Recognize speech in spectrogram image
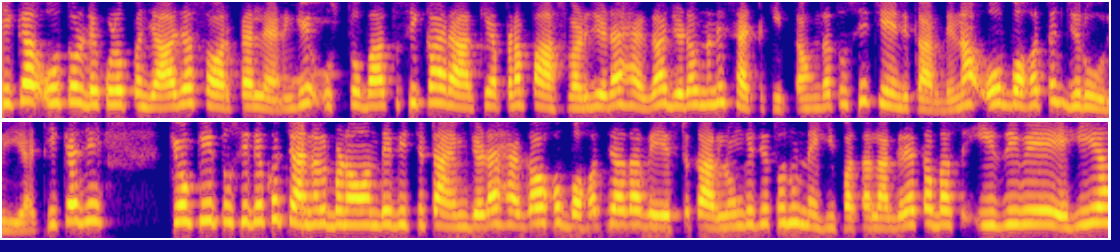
ਠੀਕ ਹੈ ਉਹ ਤੁਹਾਡੇ ਕੋਲੋਂ 50 ਜਾਂ 100 ਰੁਪਏ ਲੈਣਗੇ, ਉਸ ਤੋਂ ਬਾਅਦ ਤੁਸੀਂ ਘਰ ਆ ਕੇ ਆਪਣਾ ਪਾਸਵਰਡ ਜਿਹੜਾ ਹੈਗਾ, ਜਿਹੜਾ ਉਹਨਾਂ ਨੇ ਸੈੱਟ ਕੀਤਾ ਹੁੰਦਾ, ਤੁਸੀਂ ਚੇਂਜ ਕਰ ਦੇਣਾ, ਉਹ ਬਹੁਤ ਜ਼ਰੂਰੀ ਹੈ ਠੀਕ ਹੈ ਜੀ? ਕਿਉਂਕਿ ਤੁਸੀਂ ਦੇਖੋ ਚੈਨਲ ਬਣਾਉਣ ਦੇ ਵਿੱਚ ਟਾਈਮ ਜਿਹੜਾ ਹੈਗਾ, ਉਹ ਬਹੁਤ ਜ਼ਿਆਦਾ ਵੇਸਟ ਕਰ ਲਓਗੇ, ਜੇ ਤੁਹਾਨੂੰ ਨਹੀਂ ਪਤਾ ਲੱਗ ਰਿਹਾ, ਤਾਂ ਬਸ ਈਜ਼ੀ ਵੇ ਇਹੀ ਆ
